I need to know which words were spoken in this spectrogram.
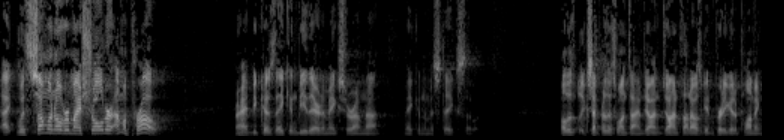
I, with someone over my shoulder, I'm a pro, right? Because they can be there to make sure I'm not making the mistakes. That, well, except for this one time, John, John thought I was getting pretty good at plumbing.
